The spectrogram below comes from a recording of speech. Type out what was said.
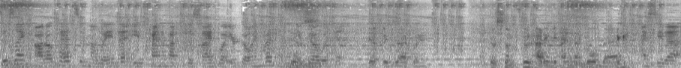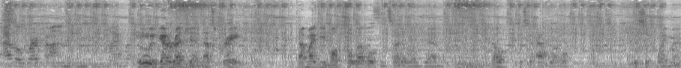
This is like auto pets in the way that you kind of have to decide what you're going with and then Yes. you go with it. Yep, exactly. There's some food hiding behind that gold bag. I see that. I will work on my way. Ooh, we've got a red gem. That's great. That might be multiple levels inside of one gem. Nope, just a half level. Disappointment.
